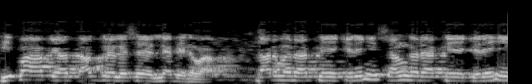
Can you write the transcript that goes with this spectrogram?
විපාකයක් අග්‍ර ලෙස ලැබෙනවා. ධර්ම රත්නයේ කෙරෙහි සංඝ රත්නයේ කෙරෙහි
